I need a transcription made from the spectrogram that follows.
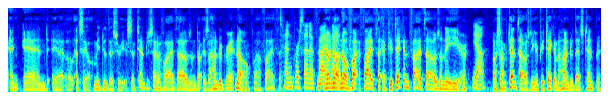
and and uh, let's say let me do this for you. So ten percent of five thousand is a hundred grand. No, five. Ten percent of no, five no, no, no. thousand. Five, five. If you're taking five thousand a year, Yeah. or some ten thousand a year. If you're taking a hundred, that's ten. per- All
